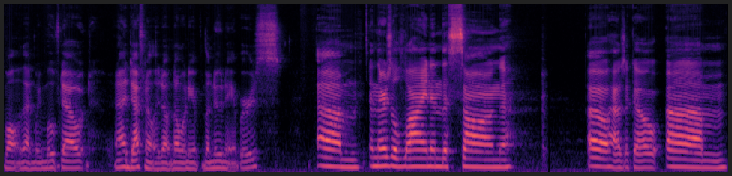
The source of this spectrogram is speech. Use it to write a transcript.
well then we moved out and i definitely don't know any of the new neighbors um and there's a line in the song oh how's it go um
